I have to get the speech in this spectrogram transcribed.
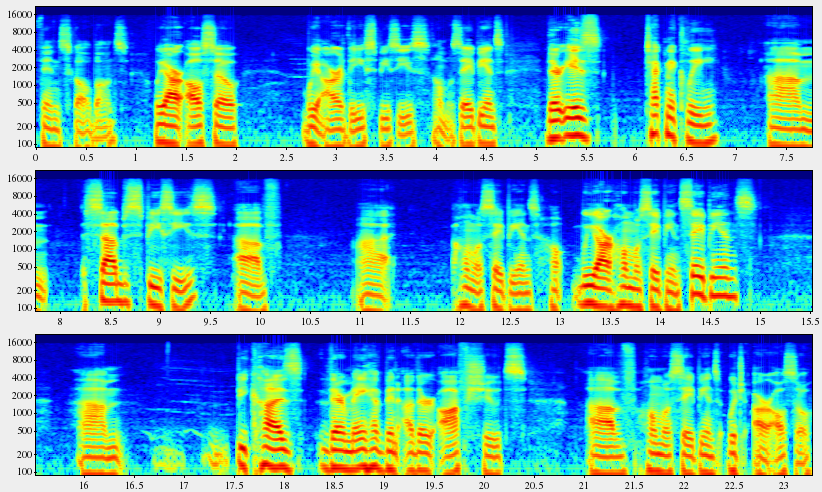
thin skull bones. We are also, we are the species Homo sapiens. There is technically um, subspecies of uh, Homo sapiens. we are Homo sapiens sapiens. Um, because there may have been other offshoots of Homo sapiens, which are also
